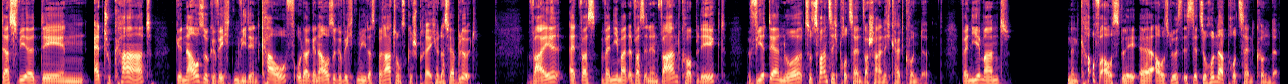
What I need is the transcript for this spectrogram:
dass wir den Add to Card genauso gewichten wie den Kauf oder genauso gewichten wie das Beratungsgespräch. Und das wäre blöd. Weil etwas, wenn jemand etwas in den Warenkorb legt, wird der nur zu 20% Wahrscheinlichkeit Kunde. Wenn jemand einen Kauf äh, auslöst, ist er zu 100% Kunde.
